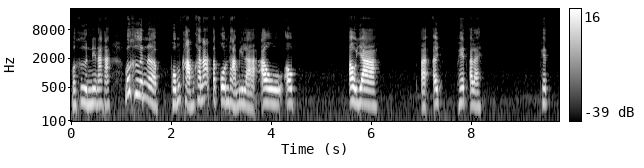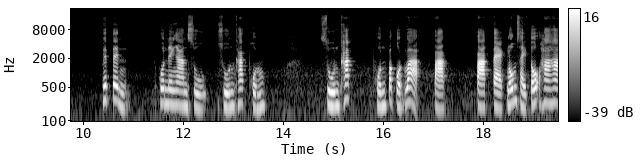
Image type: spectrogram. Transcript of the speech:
เมื่อคืนนี่นะคะ เมื่อคืนเอ่อผมขำคณะตะโกนถามอีลาเอาเอาเอายาอะไอ้เพชรอะไร เพชรเพชรเต้น คนในงานศูศูนย์คักผล ศูนย์คักผลปรากฏว่าปากปากแตกล้มใส่โต๊ะห้าห้า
